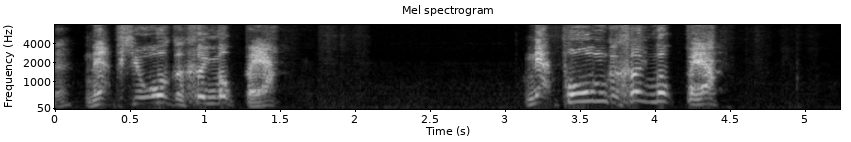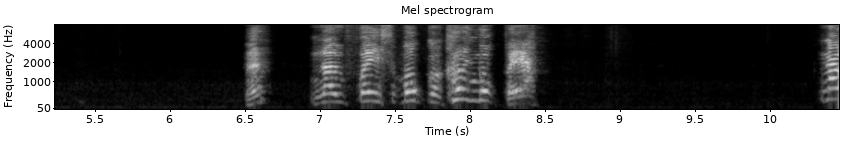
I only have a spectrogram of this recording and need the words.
ណាអ្នកភួរក៏ឃើញមុខព្រះអ្នកភូមិក៏ឃើញមុខព្រះណានៅ Facebook ក៏ឃើញមុខព្រះ នៅ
